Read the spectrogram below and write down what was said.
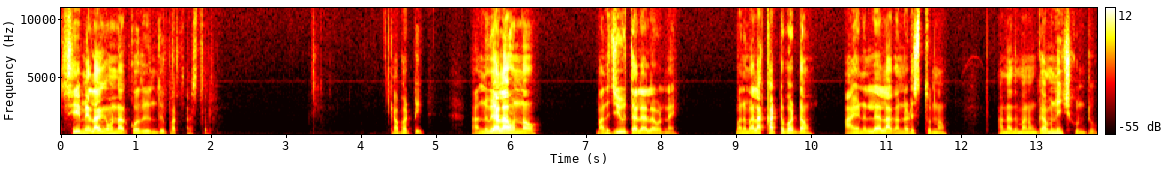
సేమ్ ఇలాగే ఉన్నారు కొరిందు పట్టణస్థులు. కాబట్టి నువ్వు ఎలా ఉన్నావు? మన జీవితాలు ఎలా ఉన్నాయి? మనం ఎలా కట్టబడ్డాం? ఆయనలో ఎలాగా నడుస్తున్నాం? అన్నది మనం గమనించుకుంటూ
